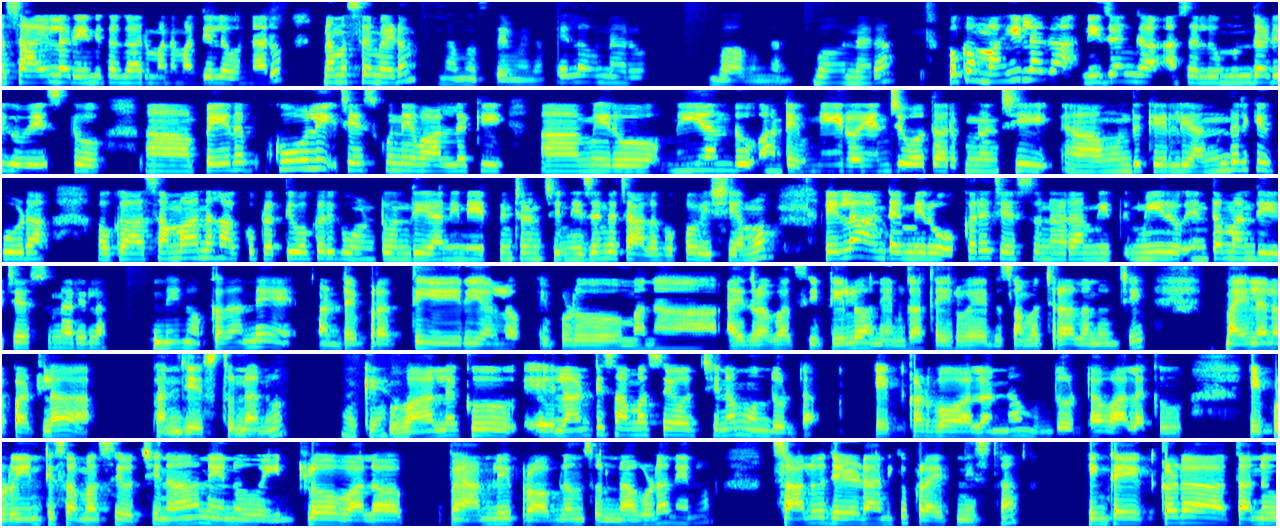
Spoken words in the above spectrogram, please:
సాయిల రేణుక గారు మన మధ్యలో ఉన్నారు. నమస్తే మేడం. నమస్తే మేడం. ఎలా ఉన్నారు? బాగున్నాను. బాగున్నారా? ఒక మహిళగా నిజంగా అసలు ముందడుగు వేస్తూ ఆ పేద కూలి చేసుకునే వాళ్ళకి ఆ మీరు మీ అందు అంటే మీరు ఎన్జిఓ తరపు నుంచి ముందుకెళ్ళి అందరికీ కూడా ఒక సమాన హక్కు ప్రతి ఒక్కరికి ఉంటుంది అని నేర్పించడం నిజంగా చాలా గొప్ప విషయము. ఎలా అంటే మీరు ఒక్కరే చేస్తున్నారా? మీ మీరు ఎంతమంది చేస్తున్నారు ఇలా? నేను ఒక్కదాన్నే అంటే ప్రతి ఏరియాలో ఇప్పుడు మన హైదరాబాద్ సిటీలో నేను గత ఇరవై ఐదు సంవత్సరాల నుంచి మహిళల పట్ల పనిచేస్తున్నాను వాళ్ళకు ఎలాంటి సమస్య వచ్చినా ముందుంటా. ఎక్కడ పోవాలన్నా ముందుంటా. వాళ్ళకు ఇప్పుడు ఇంటి సమస్య వచ్చినా నేను ఇంట్లో వాళ్ళ ఫ్యామిలీ ప్రాబ్లమ్స్ ఉన్నా కూడా నేను సాల్వ్ చేయడానికి ప్రయత్నిస్తా. ఇంకా ఎక్కడ తను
